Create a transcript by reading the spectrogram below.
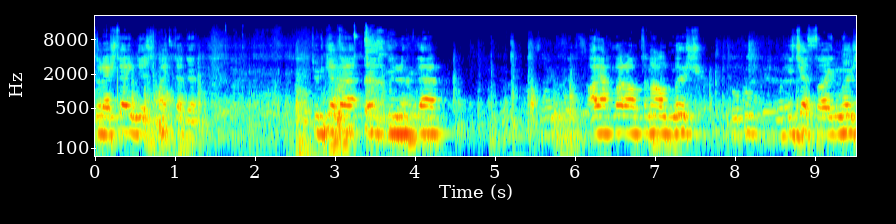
süreçten geçmektedir. Türkiye'de özgürlükler ayaklar altına almış, hukuk hiçe sayılmış,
